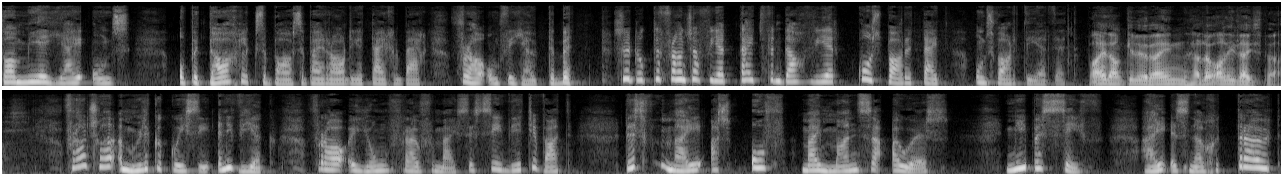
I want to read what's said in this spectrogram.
waarmee jy ons op 'n daaglikse basis by Radio Tygerberg vra om vir jou te bid. So Dr. François vir jou tyd vandag weer kosbare tyd. Ons waardeer dit. Baie dankie Lorraine. Hallo al die luisteraars. François, 'n moeilike kwessie. In die week vra 'n jong vrou vir my. Sy sê, "Weet jy wat? Dis vir my asof my man se ouers nie besef hy is nou getroud,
